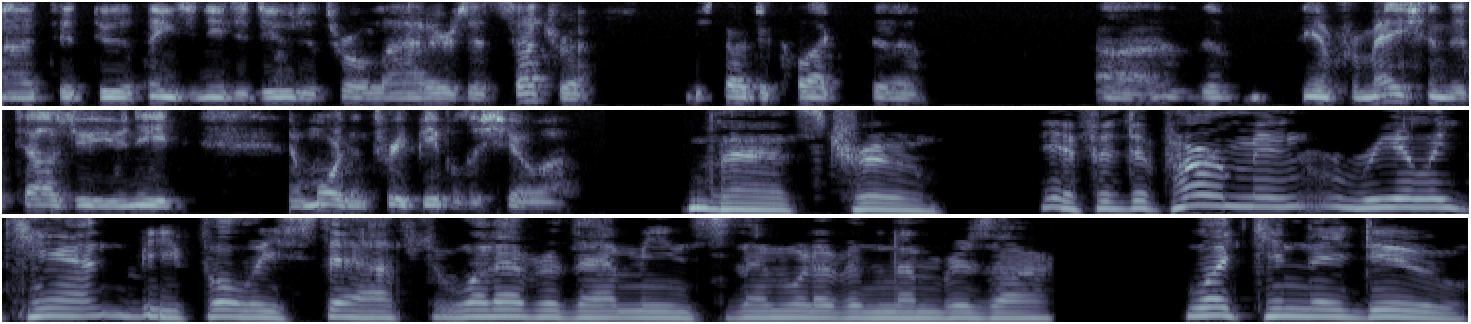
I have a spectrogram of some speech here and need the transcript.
uh, to do the things you need to do to throw ladders, etc. You start to collect uh, uh, the, the information that tells you you need you know, more than three people to show up. That's true. If a department really can't be fully staffed, whatever that means to them, whatever the numbers are, what can they do?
